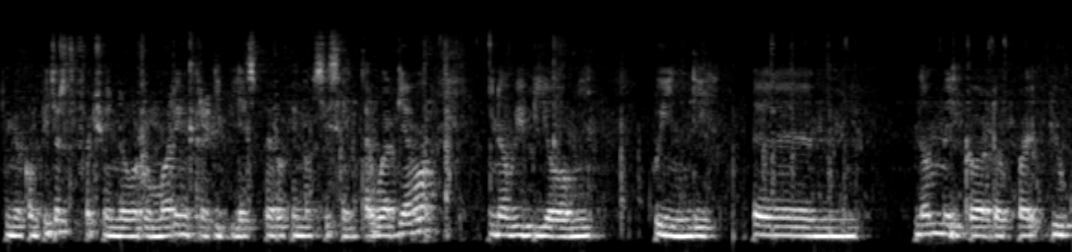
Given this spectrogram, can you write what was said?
il mio computer sta facendo un rumore incredibile, spero che non si senta. Guardiamo i nuovi biomi, quindi ehm, non mi ricordo qual più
